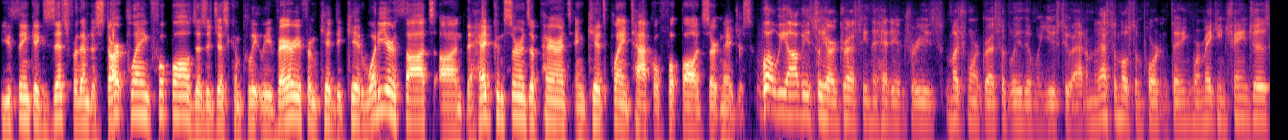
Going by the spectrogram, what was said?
you think exists for them to start playing football? Does it just completely vary from kid to kid? What are your thoughts on the head concerns of parents and kids playing tackle football at certain ages? Well, well, we obviously are addressing the head injuries much more aggressively than we used to, Adam. And that's the most important thing. We're making changes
